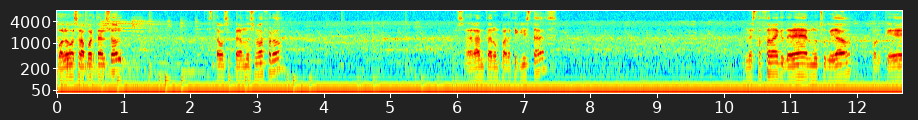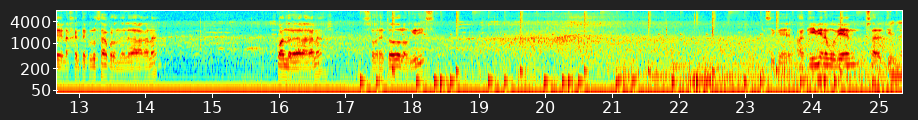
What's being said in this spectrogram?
Volvemos a la Puerta del Sol. Estamos esperando un semáforo. Nos adelantan un par de ciclistas. En esta zona hay que tener mucho cuidado porque la gente cruza por donde le da la gana. Cuando le da la gana. Sobre todo los guiris. Así que aquí viene muy bien usar el timbre.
